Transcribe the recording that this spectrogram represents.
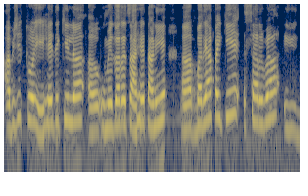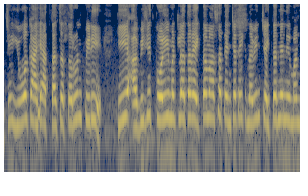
अभिजित कोळी हे देखील उमेदवारच आहेत आणि बऱ्यापैकी सर्व जे युवक आहे आत्ताचं तरुण पिढी ही अभिजित कोळी म्हटलं तर एकदम असं त्यांच्यात एक नवीन चैतन्य निर्माण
